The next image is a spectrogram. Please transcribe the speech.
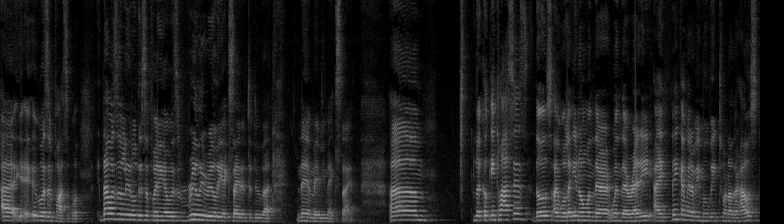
uh, it, it was impossible. That was a little disappointing. I was really, really excited to do that. Maybe next time. Um, the cooking classes, those I will let you know when they're when they're ready. I think I'm gonna be moving to another house.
